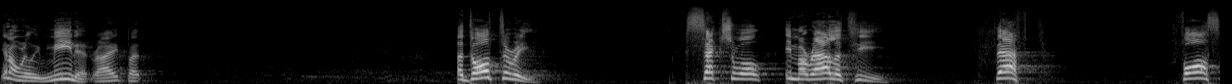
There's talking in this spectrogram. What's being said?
You don't really mean it, right? But adultery, sexual immorality, theft, false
